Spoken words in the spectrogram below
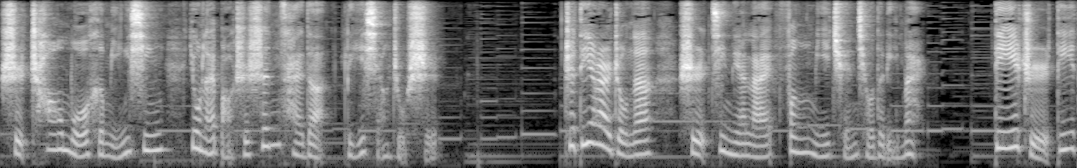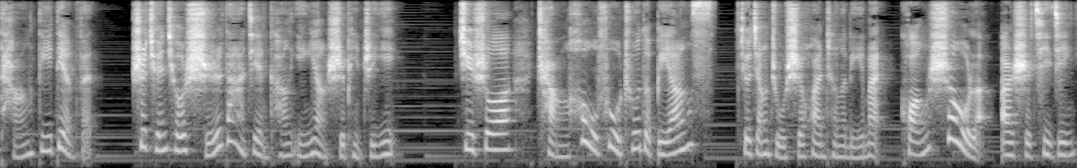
是超模和明星用来保持身材的理想主食。这第二种呢，是近年来风靡全球的藜麦，低脂、低糖、低淀粉，是全球十大健康营养食品之一。据说产后复出的 Beyonce。就将主食换成了藜麦，狂瘦了二十七斤。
